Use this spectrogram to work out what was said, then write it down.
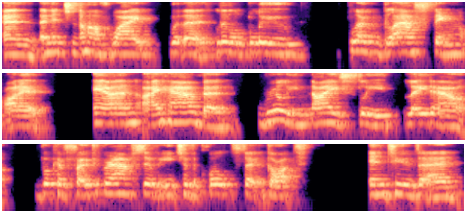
and an inch and a half wide with a little blue blown glass thing on it. And I have a really nicely laid out book of photographs of each of the quilts that got into the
